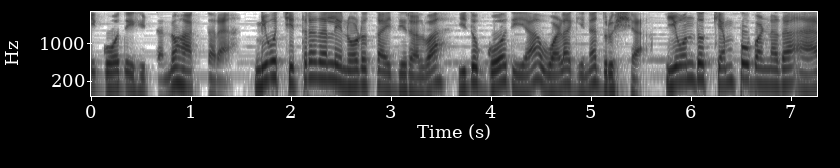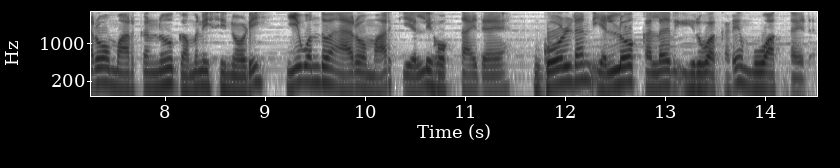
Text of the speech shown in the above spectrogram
ಈ ಗೋಧಿ ಹಿಟ್ಟನ್ನು ಹಾಕ್ತಾರೆ. ನೀವು ಚಿತ್ರದಲ್ಲಿ ನೋಡುತ್ತಾ ಇದ್ದೀರಲ್ವಾ? ಇದು ಗೋಧಿಯ ಒಳಗಿನ ದೃಶ್ಯ. ಈ ಒಂದು ಕೆಂಪು ಬಣ್ಣದ ಆರೋ ಮಾರ್ಕ್ ಅನ್ನು ಗಮನಿಸಿ ನೋಡಿ. ಈ ಒಂದು ಆರೋ ಮಾರ್ಕ್ ಎಲ್ಲಿ ಹೋಗ್ತಾ ಇದೆ? ಗೋಲ್ಡನ್ ಯೆಲ್ಲೋ ಕಲರ್ ಇರುವ ಕಡೆ ಮೂವ್ ಆಗ್ತಾ ಇದೆ.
